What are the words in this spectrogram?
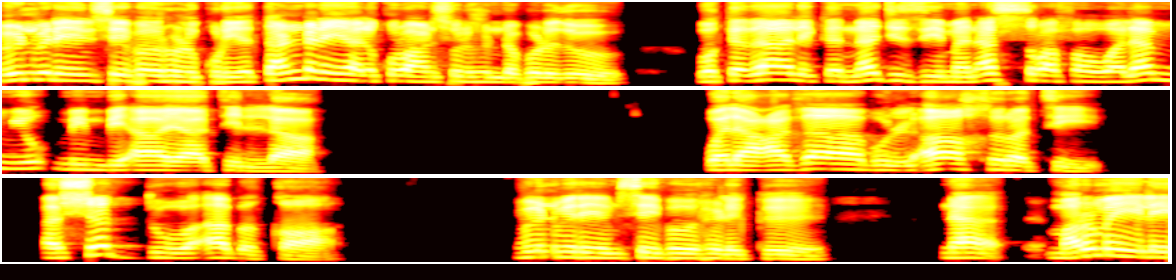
வீண் விரயம் செய்பவர்களுக்குரிய தண்டனை அல் குரான் சொல்கின்ற பொழுது وكذلك نجزي من أسرف ولم يؤمن بآيات الله ولعذاب الآخرة أشد وأبقى வீண்விரயம் செய்பவர்களுக்கு ந மறுமையிலே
